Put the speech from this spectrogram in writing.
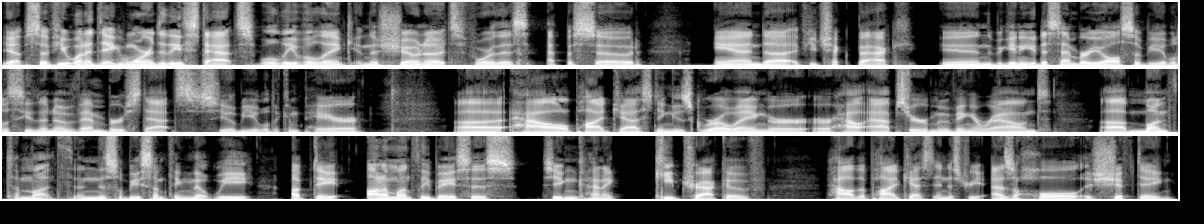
Yep. So if you want to dig more into these stats, we'll leave a link in the show notes for this episode. And uh, if you check back in the beginning of December, you'll also be able to see the November stats. So you'll be able to compare uh, how podcasting is growing or, or how apps are moving around uh, month to month. And this will be something that we update on a monthly basis so you can kind of keep track of how the podcast industry as a whole is shifting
